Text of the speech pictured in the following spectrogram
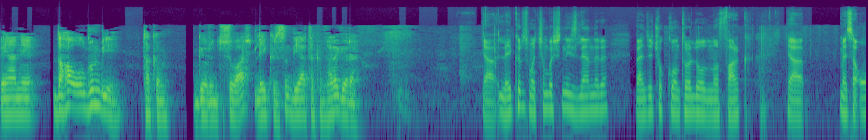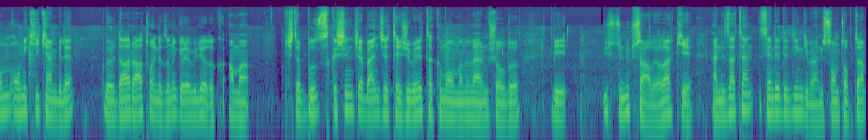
Ve yani daha olgun bir takım görüntüsü var Lakers'ın diğer takımlara göre. Ya Lakers maçın başını izleyenlere bence çok kontrollü olduğunu fark ya mesela 10-12 iken bile böyle daha rahat oynadığını görebiliyorduk ama işte bu sıkışınca bence tecrübeli takım olmanın vermiş olduğu bir üstünlük sağlıyorlar ki hani zaten sen de dediğin gibi hani son topta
